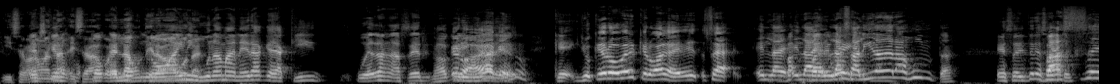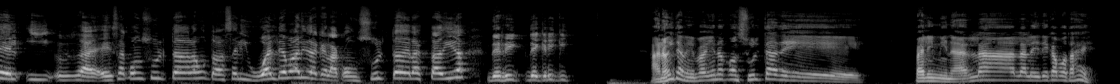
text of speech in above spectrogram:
Y se va a que mandar, no, y se va a no- coger la no- Junta y la no van a hay ninguna manera que aquí puedan hacer... No, que lo haga, que, eso. que yo quiero ver que lo haga. eh, O sea, en la, en la- salida de la Junta Eso es va a interesante. ser, y, o sea, esa consulta de la Junta va a ser igual de válida que la consulta de la estadía de, Rick, de Criqui. Ah, no, y también va a haber una consulta de para eliminar la, la ley de cabotaje.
